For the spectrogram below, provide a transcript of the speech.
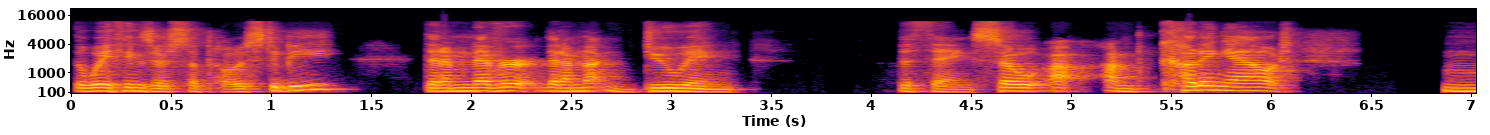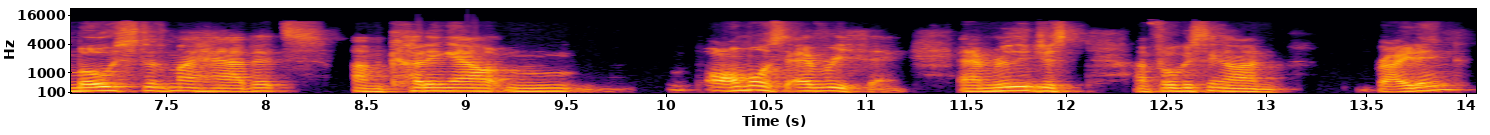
the way things are supposed to be that I'm never, that I'm not doing the thing. So I, am cutting out most of my habits. I'm cutting out m- almost everything. And I'm really just, I'm focusing on writing.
